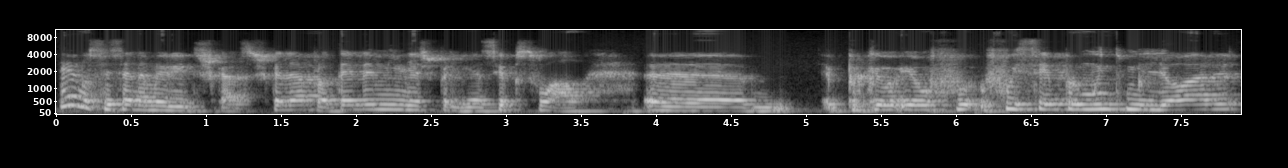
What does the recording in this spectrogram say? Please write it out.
eu não sei se é na maioria dos casos, se calhar pronto, é na minha experiência pessoal, uh, porque eu, fui sempre muito melhor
